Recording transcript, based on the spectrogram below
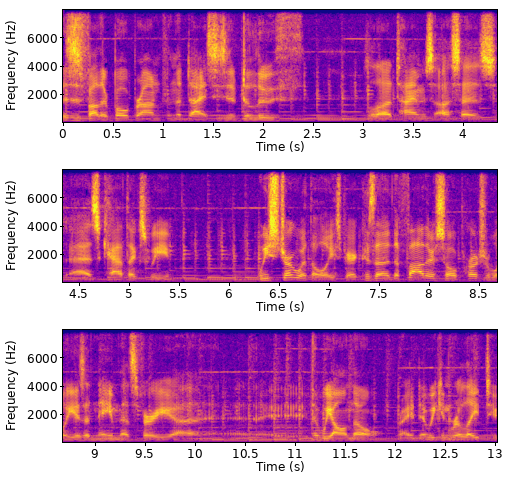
This is Father Bo Brown from the Diocese of Duluth. A lot of times, us as as Catholics, we we struggle with the Holy Spirit because the, the Father is so approachable. He has a name that's very uh, that we all know, right? That we can relate to,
